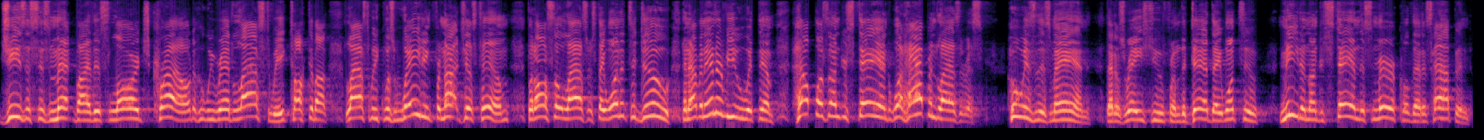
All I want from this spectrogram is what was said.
Jesus is met by this large crowd who we read last week, talked about last week, was waiting for not just him, but also Lazarus. They wanted to do and have an interview with them. Help us understand what happened, Lazarus. Who is this man that has raised you from the dead? They want to meet and understand this miracle that has happened.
